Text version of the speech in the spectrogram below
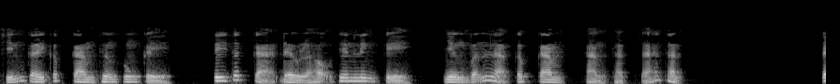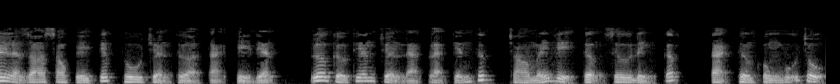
chín cây cấp cam thương khung kỳ, tuy tất cả đều là hậu thiên linh kỳ, nhưng vẫn là cấp cam, hàng thật giá thật. Đây là do sau khi tiếp thu truyền thừa tại kỳ điện, Lô Kiều Thiên truyền đạt lại kiến thức cho mấy vị tượng sư đỉnh cấp tại thương khung vũ trụ,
